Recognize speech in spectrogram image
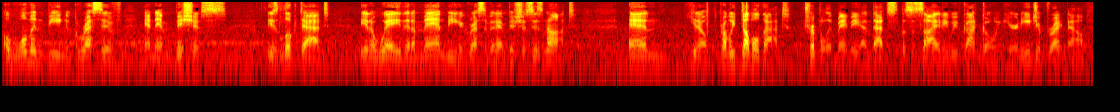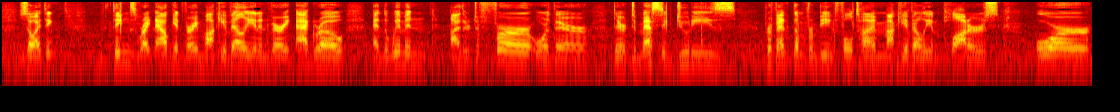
a woman being aggressive and ambitious is looked at in a way that a man being aggressive and ambitious is not, and you know probably double that, triple it maybe, and that's the society we've got going here in Egypt right now. So I think things right now get very Machiavellian and very aggro, and the women either defer or their their domestic duties prevent them from being full-time Machiavellian plotters, or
